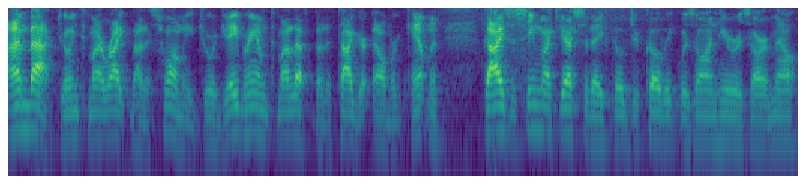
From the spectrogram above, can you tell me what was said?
I'm back, joined to my right by the Swami, George Abraham, to my left by the Tiger, Albert Campman. Guys, it seemed like yesterday Phil Jurkovec was on here as our Male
